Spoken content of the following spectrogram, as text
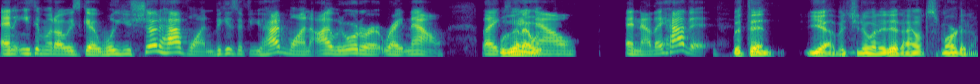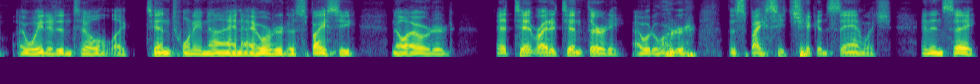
And Ethan would always go, "Well, you should have one because if you had one, I would order it right now." Like Well, then and would- now and now they have it. But then, yeah, but you know what I did? I outsmarted them. I waited until like 1029. I ordered a spicy, no, I ordered at 10, right at 1030. I would order the spicy chicken sandwich and then say,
